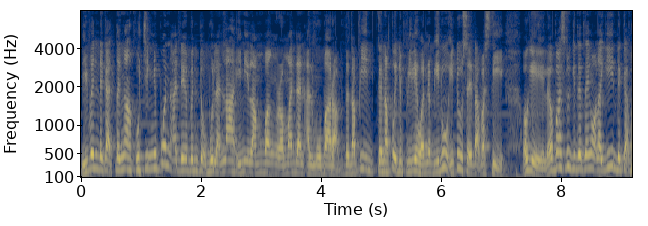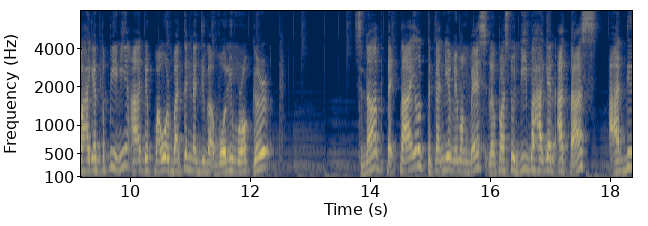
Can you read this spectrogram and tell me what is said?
Even dekat tengah kucing ni pun ada bentuk bulan lah. Ini lambang Ramadan Al-Mubarak. Tetapi kenapa dia pilih warna biru itu saya tak pasti. Okey, lepas tu kita tengok lagi dekat bahagian tepi ni ada power button dan juga volume rocker. Sedap tactile tekan dia memang best. Lepas tu di bahagian atas ada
